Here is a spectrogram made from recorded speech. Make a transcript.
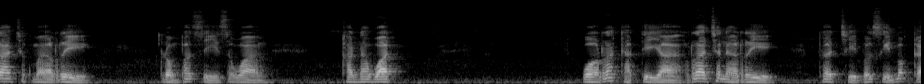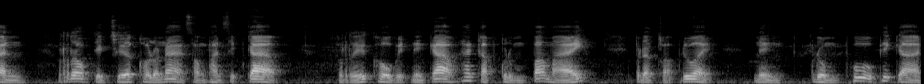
ราชกุมารี กรมพระศรีสว่าง คณวัฒน์วรขัตติยาราชนารี เพื่อฉีดวัคซีนป้องกัน โรคติดเชื้อโคโรนา 2019 หรือโควิด -19 ให้กับกลุ่มเป้าหมาย ประกอบด้วย 1. กลุ่มผู้พิการ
